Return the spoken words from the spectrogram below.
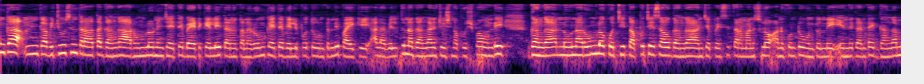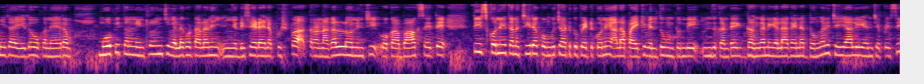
ఇంకా ఇంకా అవి చూసిన తర్వాత గంగ ఆ రూమ్లో నుంచి అయితే బయటికి వెళ్ళి తను తన రూమ్కి అయితే వెళ్ళిపోతూ ఉంటుంది. పైకి అలా వెళ్తున్న గంగని చూసిన పుష్ప ఉండి గంగ నువ్వు నా రూమ్లోకి వచ్చి తప్పు చేసావు గంగ అని చెప్పేసి తన మనసులో అనుకుంటూ ఉంటుంది. ఎందుకంటే గంగ మీద ఏదో ఒక నేరం మోపి తనని ఇంట్లో నుంచి వెళ్ళగొట్టాలని డిసైడ్ అయిన పుష్ప తన నగల్లో నుంచి ఒక బాక్స్ అయితే తీసుకొని తన చీర కొంగుచాటుకు పెట్టుకొని అలా పైకి వెళ్తూ ఉంటుంది. ఎందుకంటే గంగని ఎలాగైనా దొంగని చేయాలి అని చెప్పేసి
